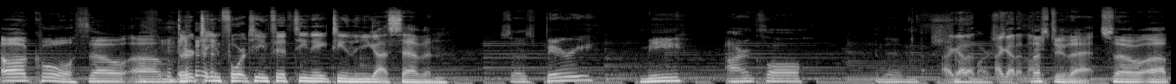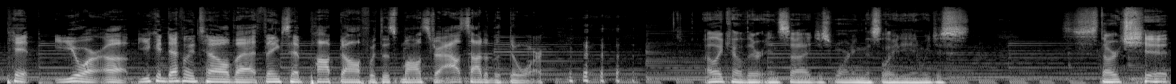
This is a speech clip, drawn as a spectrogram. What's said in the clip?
Oh, cool. So, um, 13, 14, 15, 18, and then you got seven. So it's Barry, me, Ironclaw, and then I got Sean a, Marston. I got a let's do that. So, uh, Pip, you are up. You can definitely tell that things have popped off with this monster outside of the door. I like how they're inside just warning this lady and we just start shit.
